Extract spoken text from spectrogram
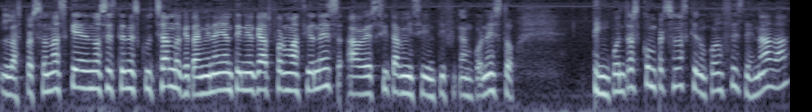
las personas que nos estén escuchando, que también hayan tenido que dar formaciones, a ver si también se identifican con esto. Te encuentras con personas que no conoces de nada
